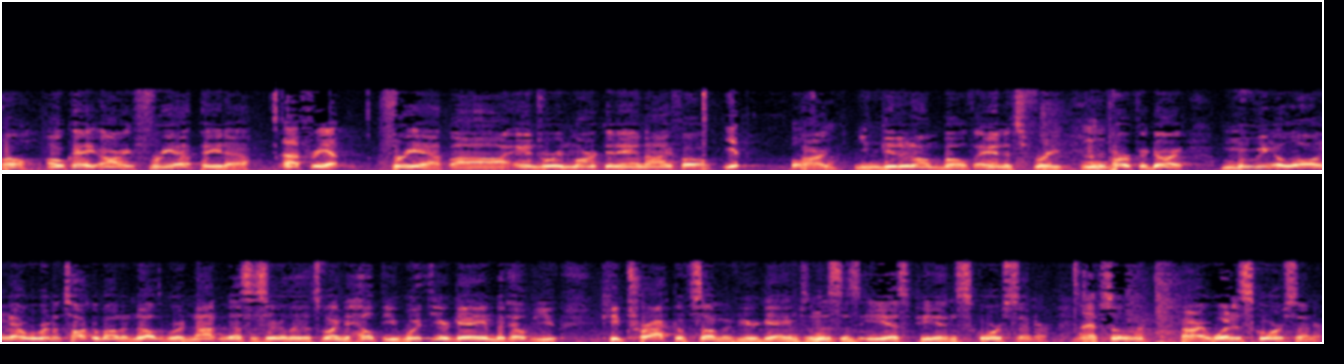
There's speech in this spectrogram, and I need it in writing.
Oh, okay. All right. Free app, paid app. Uh, free app. Free app. Uh, Android market and iPhone? Yep. Both All right, you can get it on both, and it's free. Mm-hmm. Perfect. All right, moving along now, we're going to talk about another one, not necessarily that's going to help you with your game, but help you keep track of some of your games, and this is ESPN Score Center. Absolutely. All right, what is Score Center?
